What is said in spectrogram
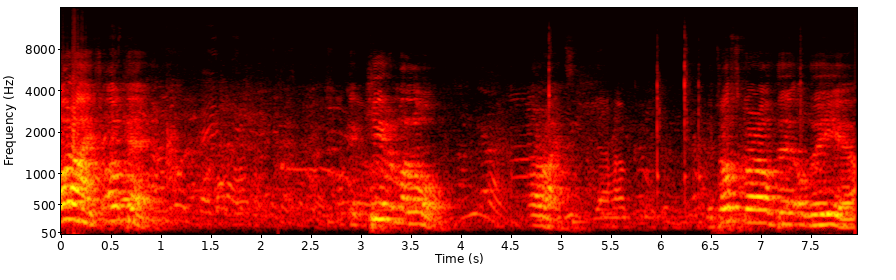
All right, okay. Okay, Kir Malo. All right. The top scorer of the of the year,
